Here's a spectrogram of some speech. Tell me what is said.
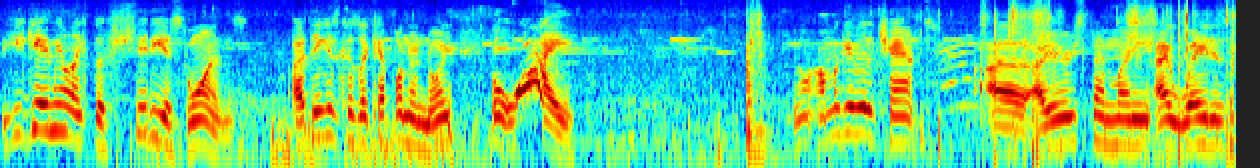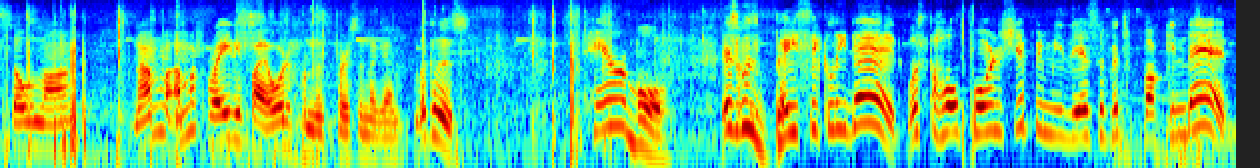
He gave me like the shittiest ones. I think it's because I kept on annoying. But why? You know, I'm gonna give it a chance. I, I already spent money. I waited so long. Now I'm, I'm afraid if I order from this person again. Look at this. Terrible. This one's basically dead. What's the whole point of shipping me this if it's fucking dead?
